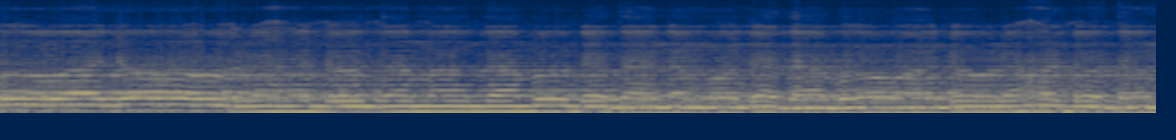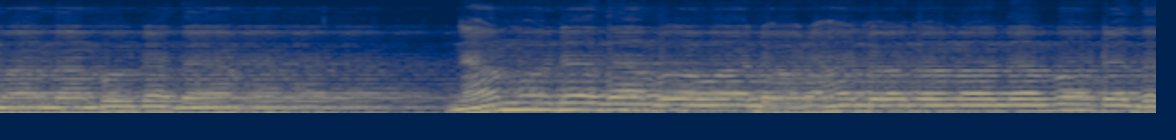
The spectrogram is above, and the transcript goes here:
ဘောဝတောရဟတောသမ္မာသမ္ဗုဒ္ဓတ္တနမောတတ္တဘောဝတောရဟတောသမ္မာသမ္ဗုဒ္ဓတ္တနမောတတ္တဘောဝတောရဟတောသမ္မာသမ္ဗုဒ္ဓတ္တ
